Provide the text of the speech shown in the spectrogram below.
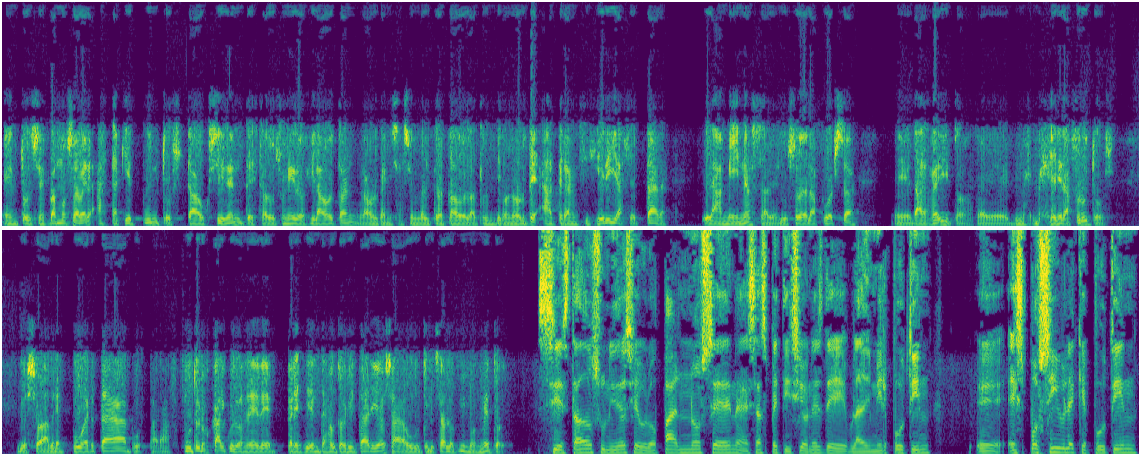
Entonces, vamos a ver hasta qué punto está Occidente, Estados Unidos y la OTAN, la Organización del Tratado del Atlántico Norte, a transigir y aceptar la amenaza del uso de la fuerza, eh, da réditos, eh, genera frutos. Y eso abre puerta pues, para futuros cálculos de, de, presidentes autoritarios a utilizar los mismos métodos. Si Estados Unidos y Europa no ceden a esas peticiones de Vladimir Putin, eh, ¿Es posible que Putin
